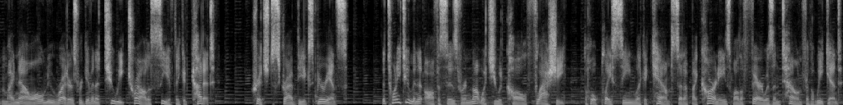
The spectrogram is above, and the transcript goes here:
and by now all new writers were given a two week trial to see if they could cut it. Critch described the experience. The 22 minute offices were not what you would call flashy. The whole place seemed like a camp set up by carnies while the fair was in town for the weekend.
